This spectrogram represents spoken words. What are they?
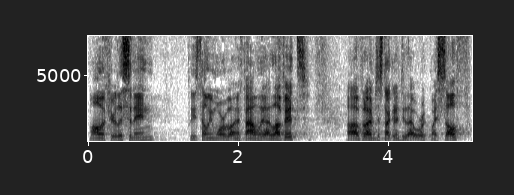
Mom, if you're listening, please tell me more about my family. I love it, uh, but I'm just not going to do that work myself.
